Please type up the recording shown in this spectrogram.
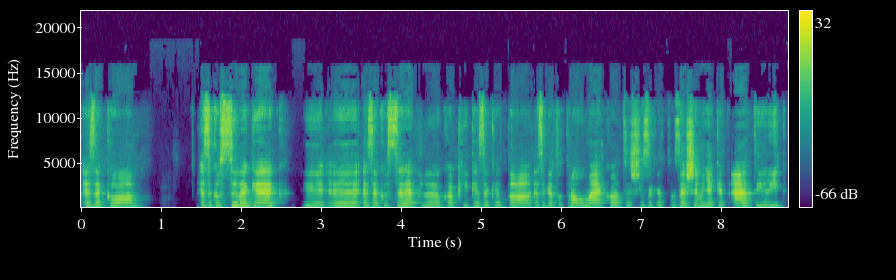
ezek a, ezek a szövegek, ezek a szereplők, akik ezeket a, ezeket a traumákat és ezeket az eseményeket átélik,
